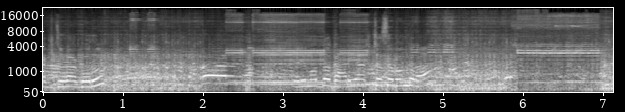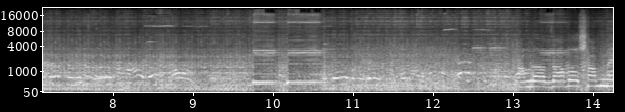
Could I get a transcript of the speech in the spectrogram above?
এক জোড়া গরু। এর মধ্যে গাড়ি আসতেছে বন্ধুরা। আমরা যাব সামনে।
